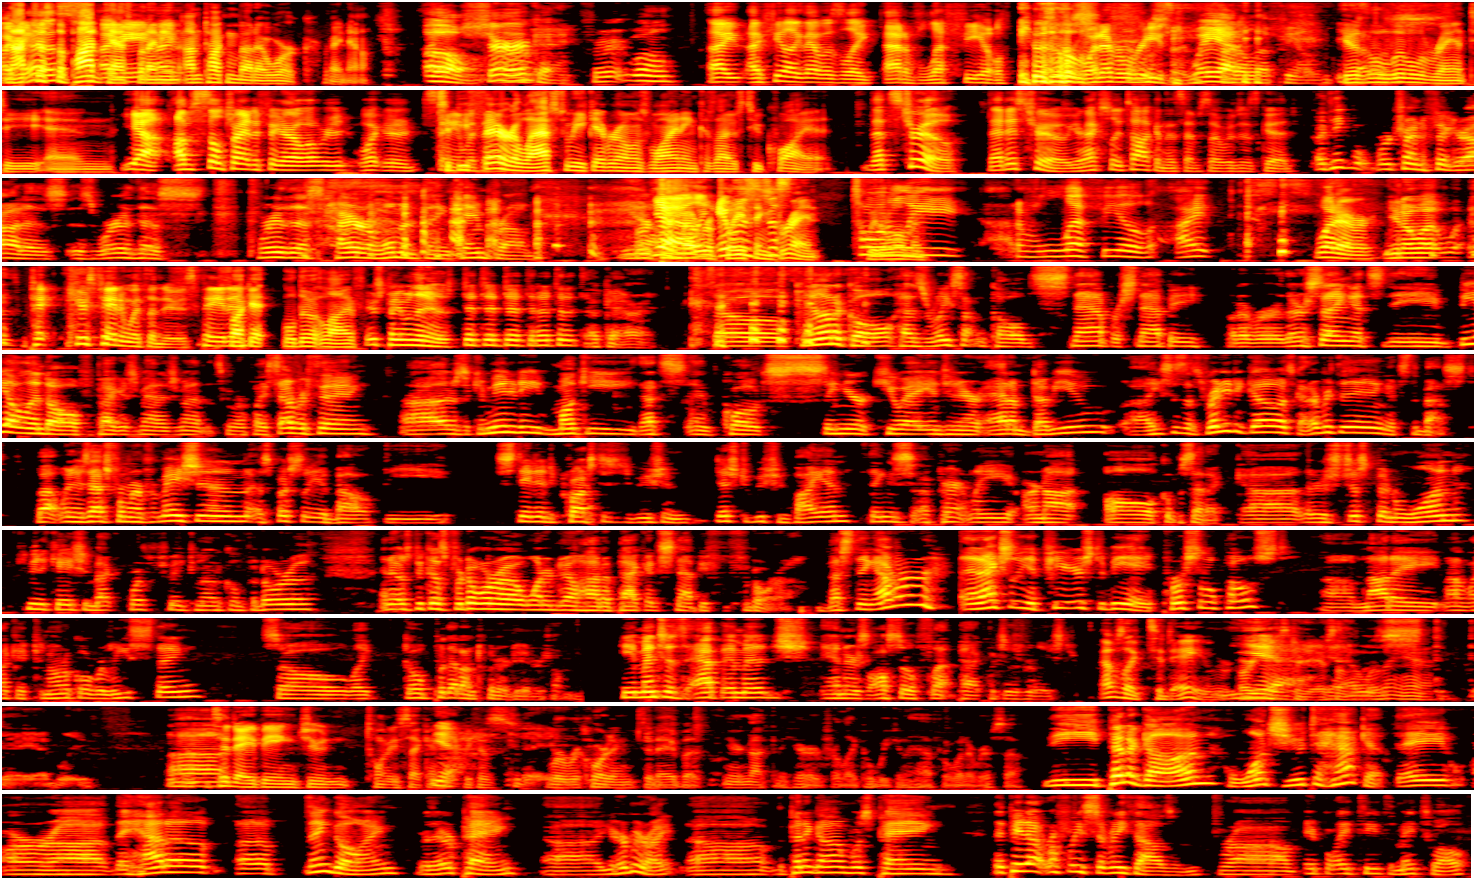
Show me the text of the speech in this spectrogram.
I not just the guess. podcast but i mean I- I, am talking about at work right now Oh, Sure. Okay. For, well, I, I feel like that was like out of left field It was for a- whatever reason. Way out of left field. It was That a little ranty, and Yeah, I'm still trying to figure out what we're what you're to be with fair, that. last week everyone was whining because I was too quiet. that's true. That is true. You're actually talking this episode, which is good. I think what we're trying to figure out is is where this where this hire a woman thing came from. You know? Yeah, talking about like, it was replacing just Brent. with a woman. Totally out of left field. I whatever. You know what? Pa- Here's Peyton with the news. Peyton. Fuck it, we'll do it live. Here's Peyton with the News. Okay, all right. So Canonical has released something called Snap or Snappy, whatever. They're saying it's the be all end all for package management. It's going to replace everything. Uh, there's a community monkey that's in quotes senior QA engineer Adam W. Uh, he says it's ready to go. It's got everything. It's the best. But when he was asked for more information, especially about the stated cross distribution distribution buy-in, things apparently are not all copacetic. Uh, there's just been one communication back and forth between Canonical and Fedora, and it was because Fedora wanted to know how to package Snappy for Fedora. Best thing ever. It actually appears to be a personal post, um, not a not like a canonical release thing. So like, go put that on Twitter, dude, or something. He mentions AppImage, and there's also Flatpak, which is released. That was like today or, or yeah, yesterday or yeah, something, it was wasn't it? today, I believe. Uh, today being June 22nd. yeah, Because today. we're recording today, but you're not going to hear it for like a week and a half or whatever. So The Pentagon wants you to hack it. They are uh, they had a, a thing going where they were paying. Uh, you heard me right. Uh, the Pentagon was paying. They paid out roughly seventy thousand from April eighteenth to May twelfth.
